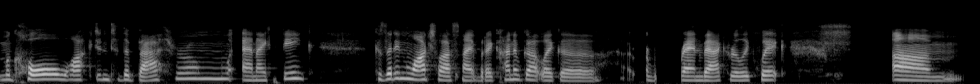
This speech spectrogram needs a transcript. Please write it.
Mecole walked into the bathroom, and I think because I didn't watch last night, but I kind of got like a, a ran back really quick. Um,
